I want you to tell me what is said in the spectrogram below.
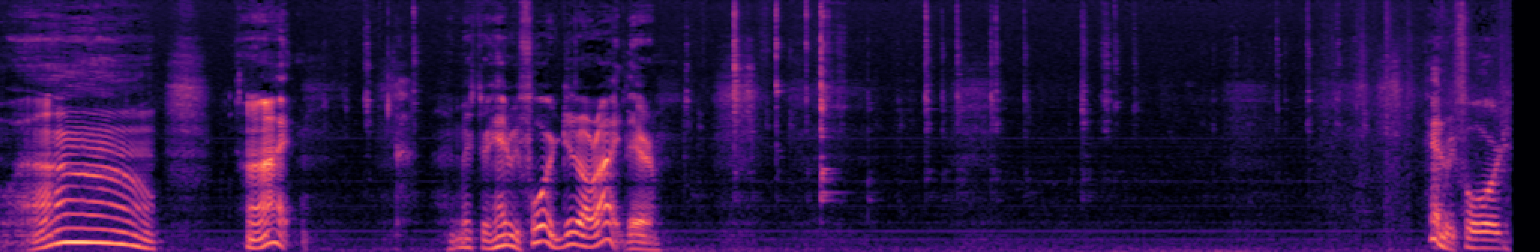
Wow. All right. Mr. Henry Ford did all right there. Henry Ford.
